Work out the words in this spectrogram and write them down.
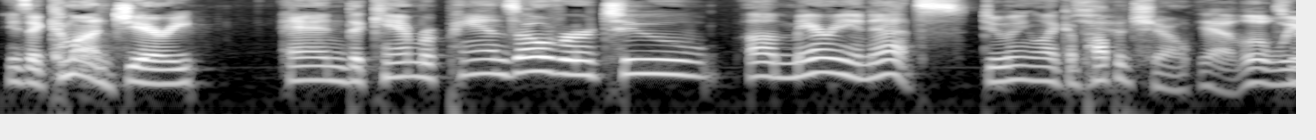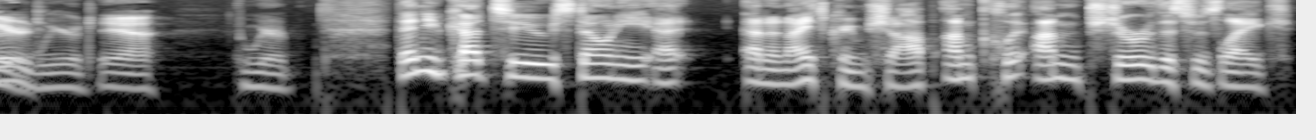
He's like, come on, Jerry. And the camera pans over to uh, marionettes doing like a puppet show. Yeah, a little it's weird. weird. Yeah. Weird. Then you cut to Stony at, at an ice cream shop. I'm cl- I'm sure this was like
